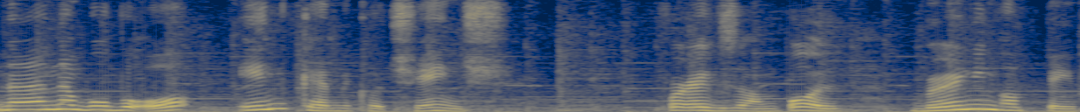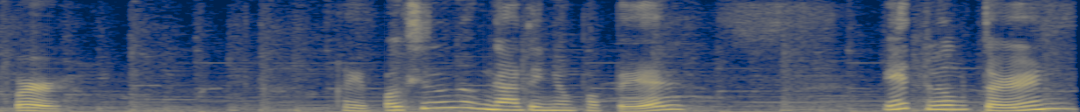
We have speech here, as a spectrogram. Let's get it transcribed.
na nabubuo in chemical change. For example, burning of paper. Okay, pag sinunog natin yung papel, it will turn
